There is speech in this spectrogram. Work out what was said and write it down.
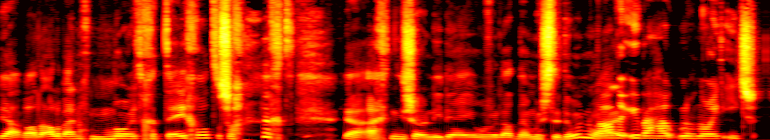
Ja, we hadden allebei nog nooit getegeld. Dus we hadden echt, ja, eigenlijk niet zo'n idee hoe we dat nou moesten doen. We Maar hadden überhaupt nog nooit iets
